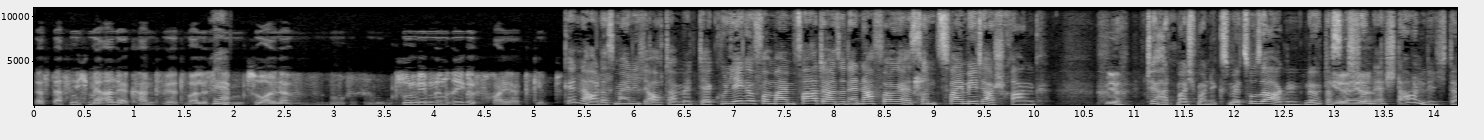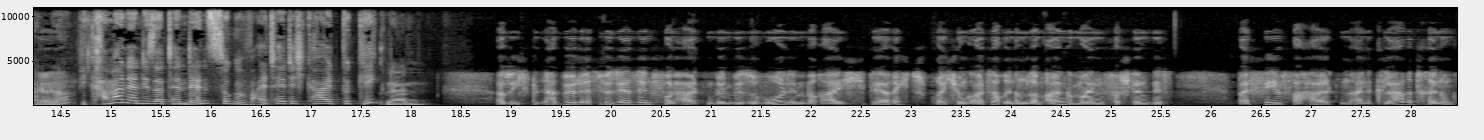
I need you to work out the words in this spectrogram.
dass das nicht mehr anerkannt wird, weil es ja. eben zu einer zunehmenden Regelfreiheit gibt. Genau, das meine ich auch damit. Der Kollege von meinem Vater, also der Nachfolger, ist so ein Zwei-Meter-Schrank. Ja. Der hat manchmal nichts mehr zu sagen. Ne? Das ja, ist schon ja. erstaunlich dann. Ne? Wie kann man denn dieser Tendenz zur Gewalttätigkeit begegnen? Also ich würde es für sehr sinnvoll halten, wenn wir sowohl im Bereich der Rechtsprechung als auch in unserem allgemeinen Verständnis bei Fehlverhalten eine klare Trennung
